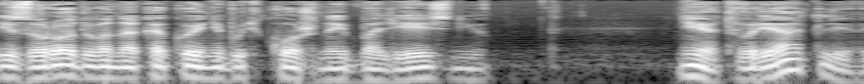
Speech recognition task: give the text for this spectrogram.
изуродована какой-нибудь кожной болезнью? Нет, вряд ли.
